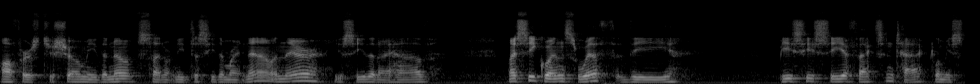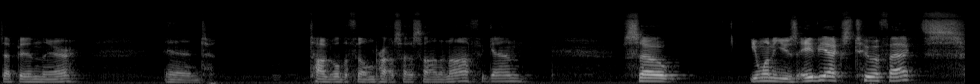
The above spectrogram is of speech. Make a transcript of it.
Offers to show me the notes. I don't need to see them right now. And there you see that I have my sequence with the BCC effects intact. Let me step in there and toggle the film process on and off again. So you want to use AVX2 effects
